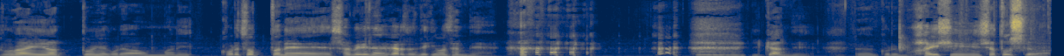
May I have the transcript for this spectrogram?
どないになっとんやこれはほんまに。これちょっとね喋りながらじゃできませんね。いかんね、うん、これも配信者としては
